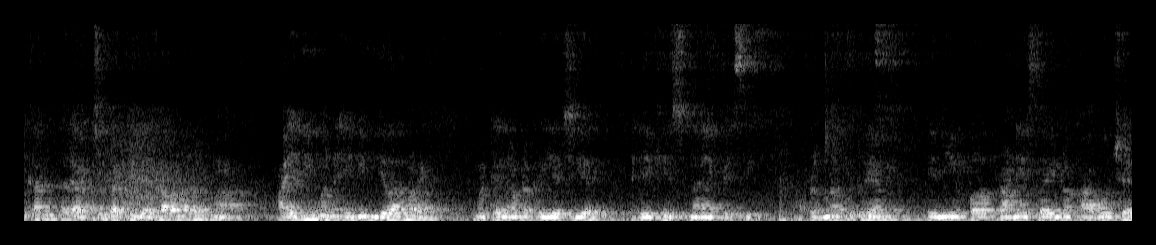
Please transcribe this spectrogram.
એકાંતરે આછી ઘટતી રેખાઓના રૂપમાં આઈ બીમ અને એ બીમ જેવા મળે માટે એને આપણે કહીએ છીએ રેખી સ્નાયુ પેશી. આપણે હમણાં કીધું એમ, એની ઉપર પ્રાણી શરીરનો કાબુ છે,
